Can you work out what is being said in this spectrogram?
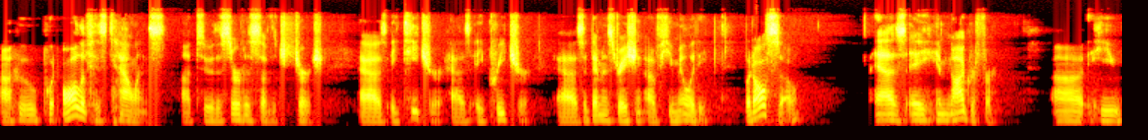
uh, who put all of his talents uh, to the service of the church as a teacher, as a preacher, as a demonstration of humility, but also as a hymnographer. Uh, he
